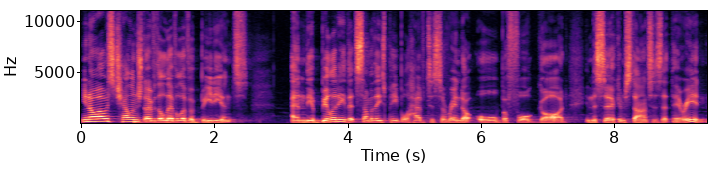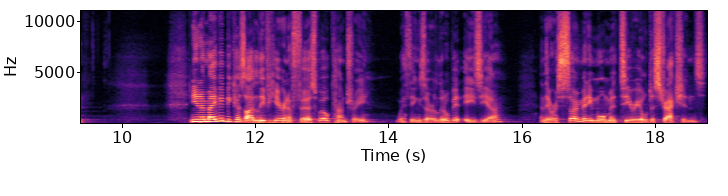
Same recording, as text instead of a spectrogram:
You know, I was challenged over the level of obedience and the ability that some of these people have to surrender all before God in the circumstances that they're in. You know, maybe because I live here in a first world country where things are a little bit easier and there are so many more material distractions,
